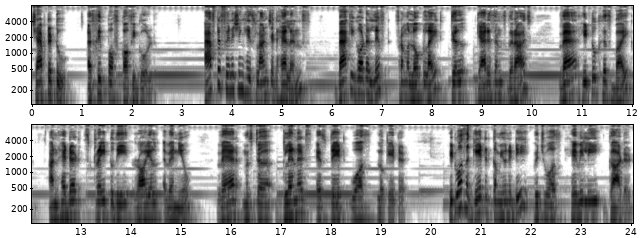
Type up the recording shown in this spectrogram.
Chapter 2 A Sip of Coffee Gold. After finishing his lunch at Helen's, Backy got a lift from a localite till Garrison's garage, where he took his bike and headed straight to the Royal Avenue, where Mr. Glennett's estate was located. It was a gated community which was heavily guarded.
